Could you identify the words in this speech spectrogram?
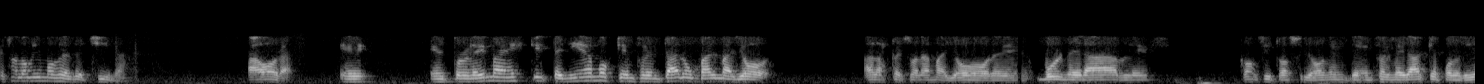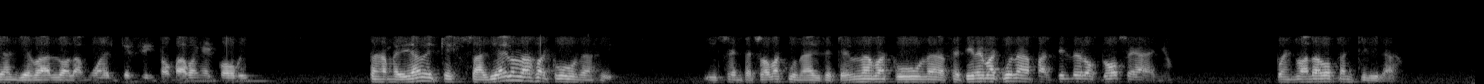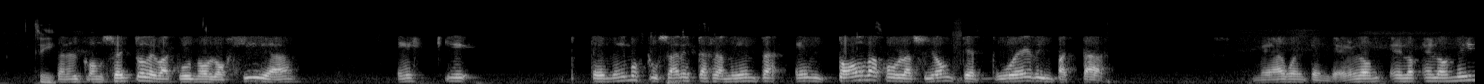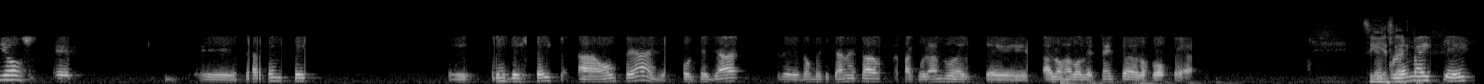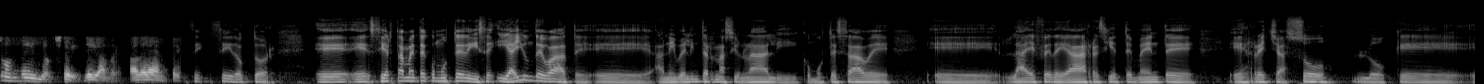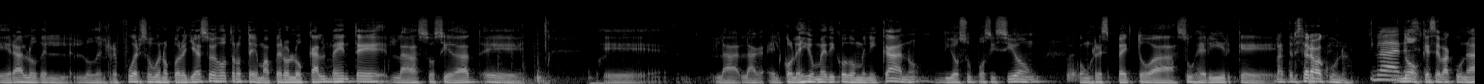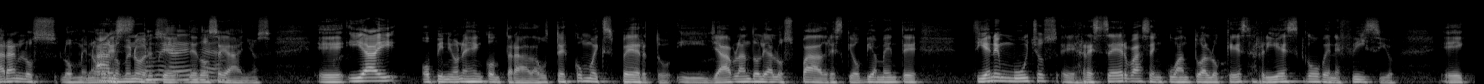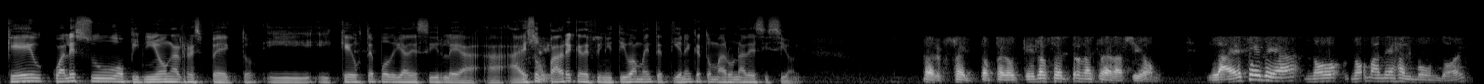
Eso lo vimos desde China. Ahora, el problema es que teníamos que enfrentar un mal mayor a las personas mayores, vulnerables, con situaciones de enfermedad que podrían llevarlo a la muerte si tomaban el COVID. Pero a medida de que salieron las vacunas y, y se empezó a vacunar y se tiene una vacuna, se tiene vacuna a partir de los 12 años, pues no ha dado tranquilidad. Sí. Pero el concepto de vacunología es que tenemos que usar esta herramienta en toda población que puede impactar. Me hago entender. En los, en los, en los niños, eh, eh, realmente eh, es de 6 a 11 años, porque ya eh, Dominicana está vacunando de, a los adolescentes de los 12 años. Sí, el exacto. problema es que estos niños, sí, dígame, adelante. Sí, sí doctor. Eh, eh, ciertamente, como usted dice, y hay un debate eh, a nivel internacional y como usted sabe, eh, la FDA recientemente eh, rechazó lo que era lo del, lo del refuerzo. Bueno, pero ya eso es otro tema, pero localmente la sociedad... Eh, la, la, el Colegio Médico Dominicano dio su posición con respecto a sugerir que... La tercera que, vacuna. La no, que se vacunaran los, los menores, ah, los menores. De, de 12 años. Eh, y hay opiniones encontradas. Usted como experto y ya hablándole a los padres que obviamente tienen muchas eh, reservas en cuanto a lo que es riesgo-beneficio. Eh, ¿qué, ¿Cuál es su opinión al respecto y, y qué usted podría decirle a, a, a esos sí. padres que definitivamente tienen que tomar una decisión? Perfecto, pero quiero hacerte una aclaración. La FDA no, no maneja el mundo, ¿eh?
